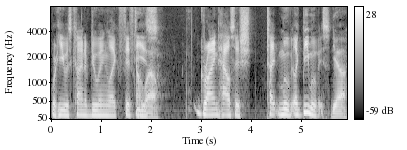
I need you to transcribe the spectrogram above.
where he was kind of doing like 50s oh, wow. grindhouse ish type movie, like B movies. Yeah.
